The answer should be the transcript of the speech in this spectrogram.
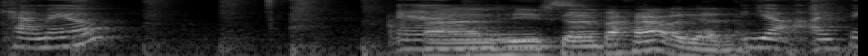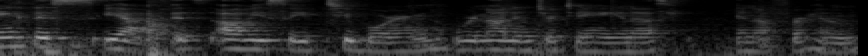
cameo. And, he's going back out again. Yeah, I think this. Yeah, it's obviously too boring. We're not entertaining enough enough for him.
